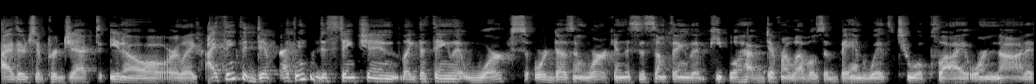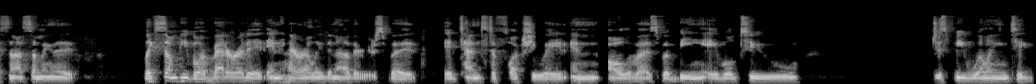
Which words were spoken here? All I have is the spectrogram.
either to project, you know, or like I think the dip, I think the distinction, like the thing that works or doesn't work, and this is something that people have different levels of bandwidth to apply or not. It's not something that like some people are better at it inherently than others, but it tends to fluctuate in all of us. But being able to just be willing to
